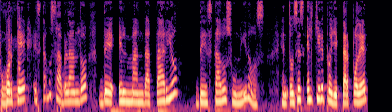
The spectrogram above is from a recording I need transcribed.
Poder. porque estamos hablando de el mandatario de Estados Unidos. Entonces él quiere proyectar poder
